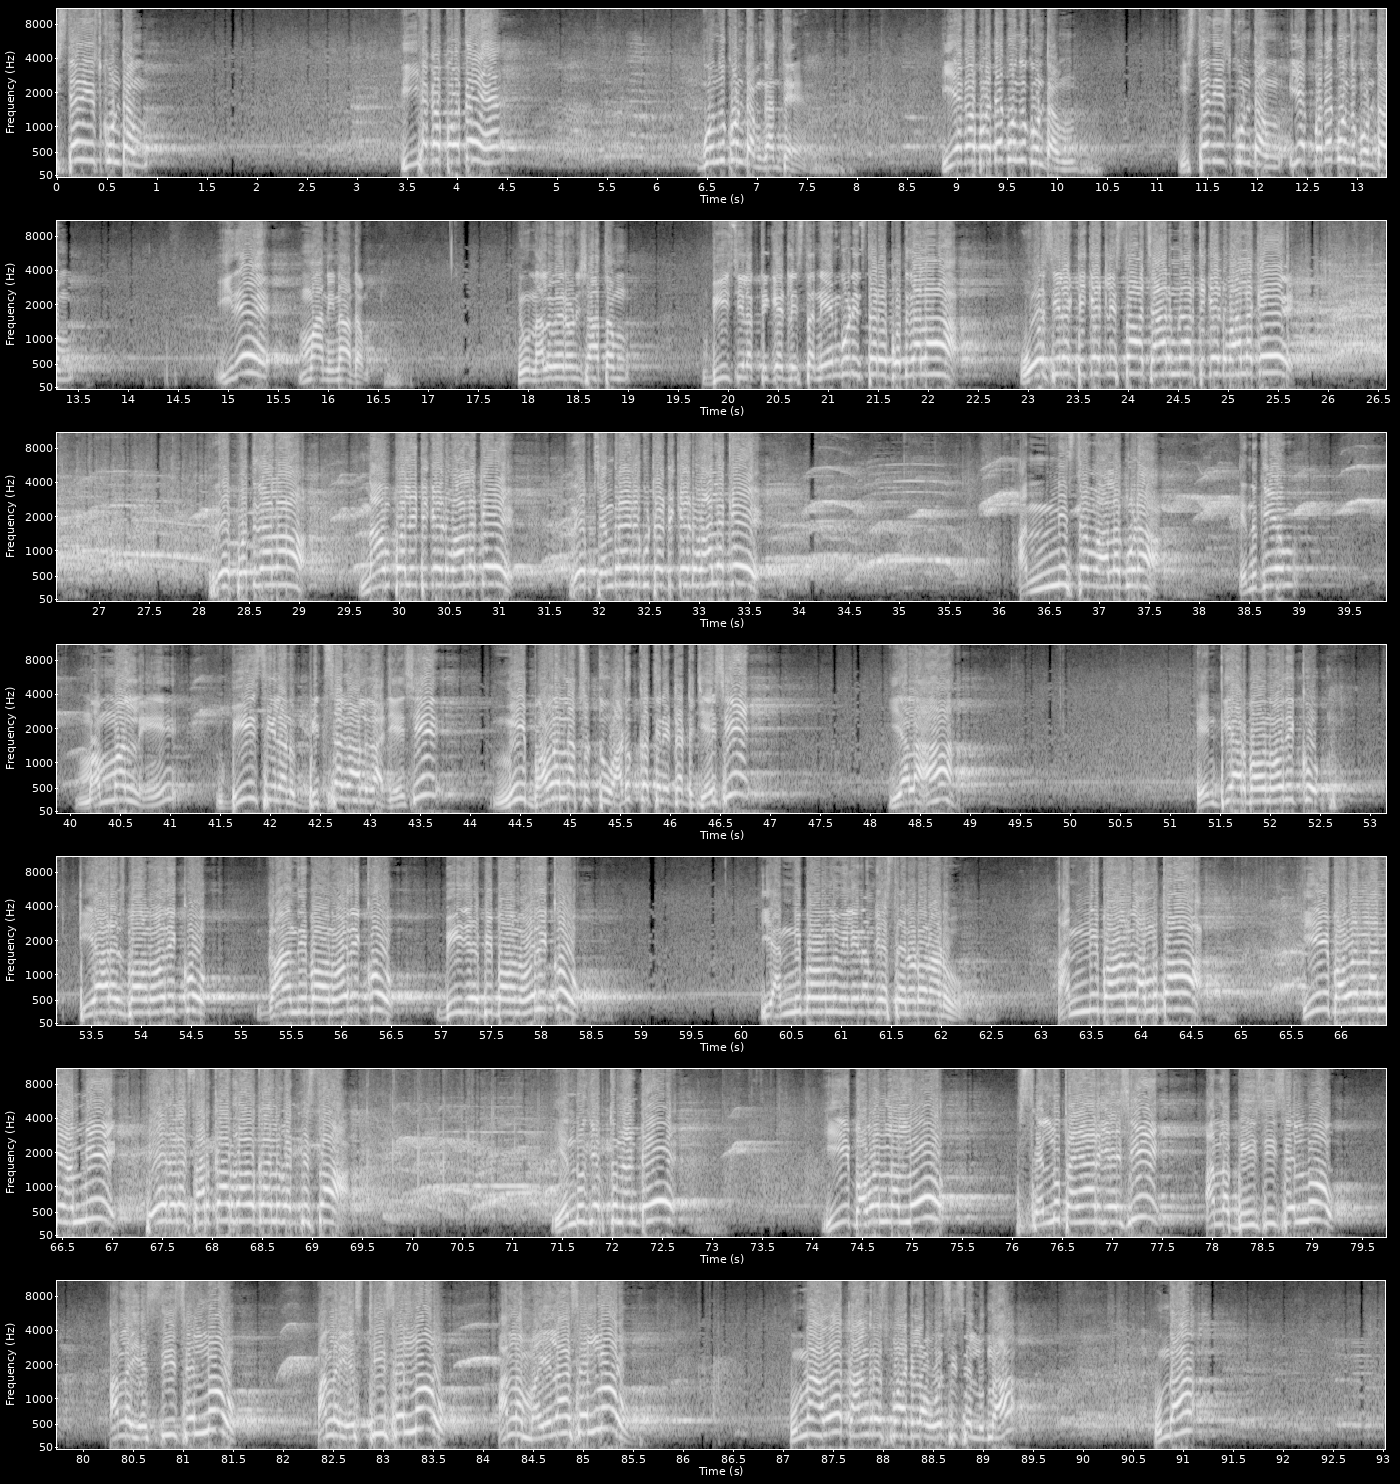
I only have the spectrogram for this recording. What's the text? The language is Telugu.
ఇస్తే తీసుకుంటాం. ఇయ్యకపోతే గుంజుకుంటాం గంతే. ఇయ్యకపోతే గుంజుకుంటాం. ఇస్తే తీసుకుంటాం ఇవ్వకపోతే గుంజుకుంటాం. ఇదే మా నినాదం. నువ్వు నలభై రెండు శాతం బీసీలకు టికెట్లు ఇస్తా నేను కూడా ఇస్తా రేపు పొద్దుగాల. ఓసీలకు టికెట్లు ఇస్తా చార్మినార్ టికెట్ వాళ్ళకే. రేపు పొద్దుగాల నాంపల్లి టికెట్ వాళ్ళకే. రేపు చంద్రాయనగుట్ట టికెట్ వాళ్ళకే. అన్ని ఇస్తాం వాళ్ళకు కూడా. ఎందుకు ఇయ్యం? మమ్మల్ని బీసీలను బిచ్చగాలుగా చేసి మీ భవన్ల చుట్టూ అడుక్క తినేటట్టు చేసి ఇలా ఎన్టీఆర్ భవన్ ఓ దిక్కు టిఆర్ఎస్ భవన్ ఓ దిక్కు గాంధీ భవన్ ఓ దిక్కు బీజేపీ భవన్ ఓ దిక్కు ఈ అన్ని భవన్లు విలీనం చేస్తానడో నాడు? అన్ని భవన్లు అమ్ముతా. ఈ భవన్లన్నీ అమ్మి పేదలకు సర్కారు దావకాలు కట్టిస్తా. ఎందుకు చెప్తున్నంటే ఈ భవన్లలో సెల్లు తయారు చేసి అందులో బీసీ సెల్లు అందులో ఎస్సీ సెల్లు అందులో ఎస్టీ సెల్లు అందులో మహిళా సెల్లు. ఉన్నదా కాంగ్రెస్ పార్టీలో ఓసీ సెల్ ఉందా? ఉందా?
